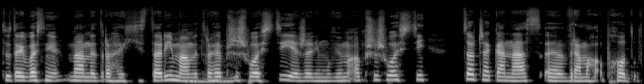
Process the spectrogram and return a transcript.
Tutaj właśnie mamy trochę historii, mamy trochę mhm. przyszłości. Jeżeli mówimy o przyszłości, co czeka nas e, w ramach obchodów?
